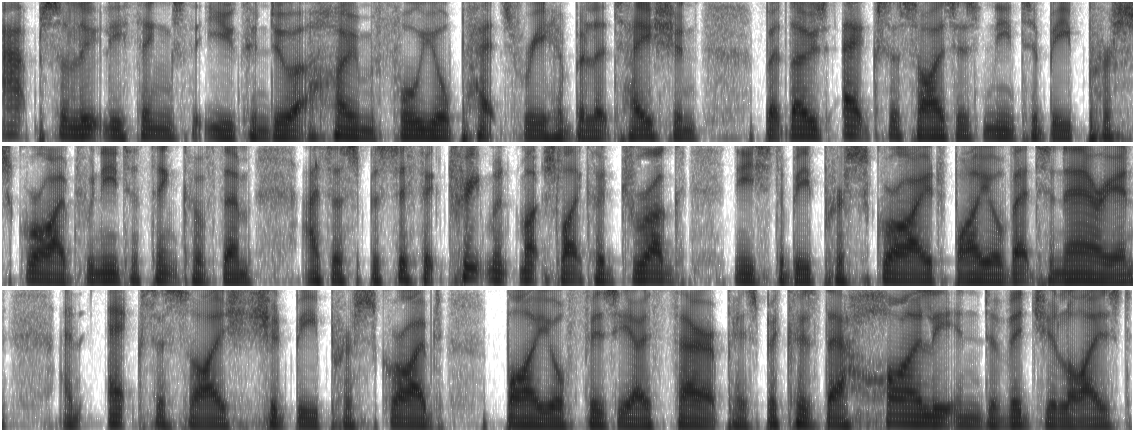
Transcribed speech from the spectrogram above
absolutely things that you can do at home for your pet's rehabilitation, but those exercises need to be prescribed. We need to think of them as a specific treatment, much like a drug needs to be prescribed by your veterinarian, and exercise should be prescribed by your physiotherapist because they're highly individualized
